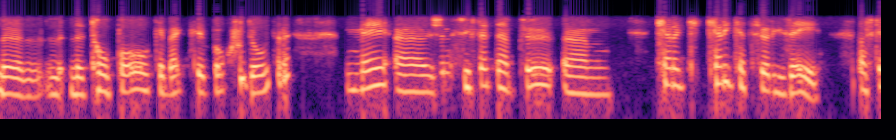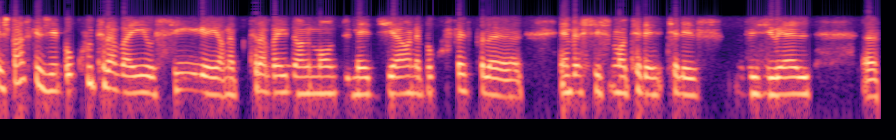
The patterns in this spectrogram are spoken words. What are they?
le, le, topo au Québec que beaucoup d'autres. Mais euh, je me suis faite un peu euh, caricaturiser parce que je pense que j'ai beaucoup travaillé aussi et on a travaillé dans le monde du média, on a beaucoup fait pour l'investissement télévisuel, euh,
